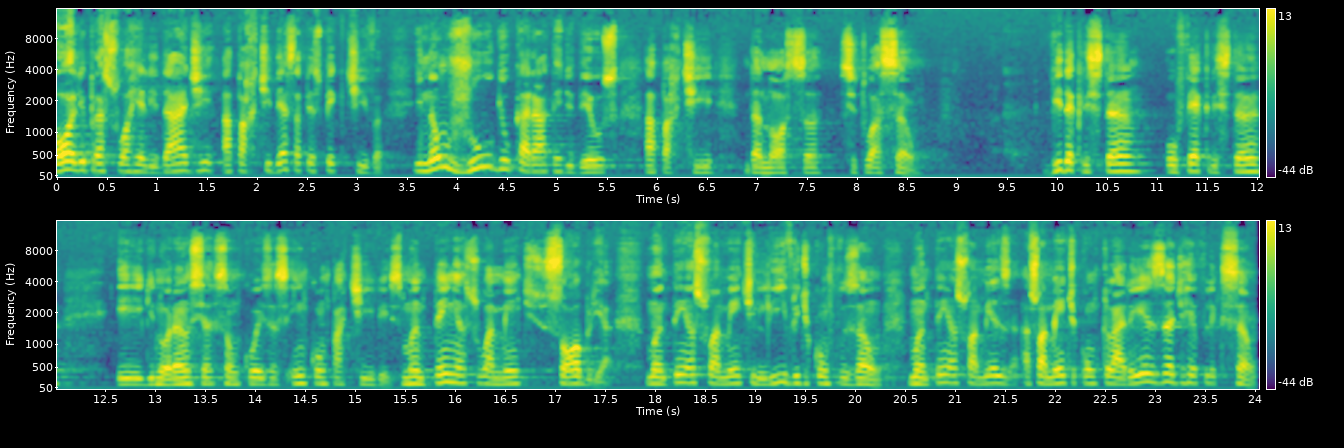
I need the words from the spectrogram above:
Olhe para a sua realidade a partir dessa perspectiva e não julgue o caráter de Deus a partir da nossa situação. Vida cristã ou fé cristã e ignorância são coisas incompatíveis. Mantenha a sua mente sóbria, mantenha a sua mente livre de confusão, mantenha a sua, mesa, a sua mente com clareza de reflexão.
